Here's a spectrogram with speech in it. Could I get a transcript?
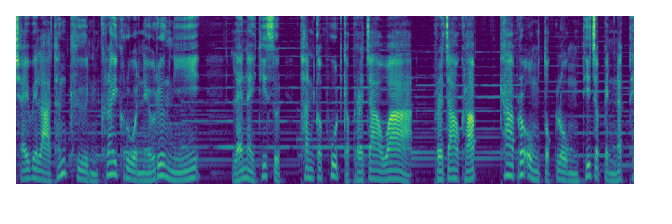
ใช้เวลาทั้งคืนใคร่ครวญในเรื่องนี้ และในที่สุดท่านก็พูดกับพระเจ้าว่า พระเจ้าครับ ข้าพระองค์ตกลงที่จะเป็นนักเท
